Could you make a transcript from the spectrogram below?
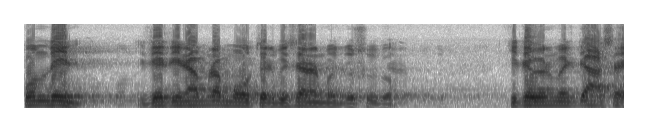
কোন দিন? যেদিন আমরা মৌতের বিছানার মধ্যে শুইব। কিতাবের মধ্যে আছে।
